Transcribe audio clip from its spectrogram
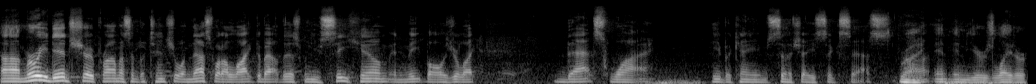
Uh, Murray did show promise and potential, and that's what I liked about this. When you see him in Meatballs, you're like, that's why he became such a success uh, Right. in, in years later.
